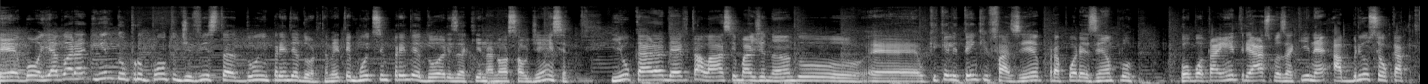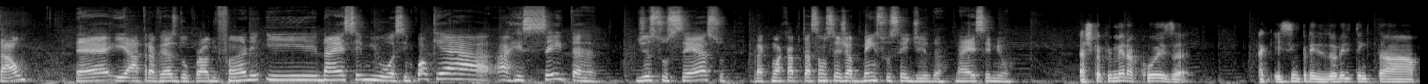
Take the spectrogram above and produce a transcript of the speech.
É, bom, e agora indo para o ponto de vista do empreendedor. Também tem muitos empreendedores aqui na nossa audiência e o cara deve estar tá lá se imaginando é, o que, que ele tem que fazer para, por exemplo, vou botar entre aspas aqui, né, abrir o seu capital é, e através do crowdfunding e na SMU, assim, qual que é a, a receita de sucesso para que uma captação seja bem sucedida na SMU? Acho que a primeira coisa, esse empreendedor ele tem que estar tá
